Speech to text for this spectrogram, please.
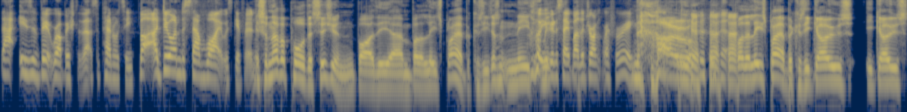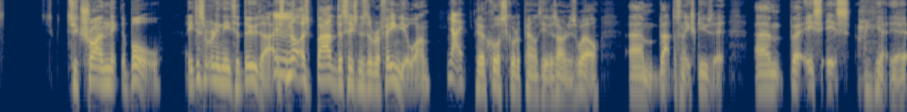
that is a bit rubbish that that's a penalty. But I do understand why it was given. it's another poor decision by the um, by the Leeds player because he doesn't need. I thought you were going to say by the drunk referee. No, by the Leeds player because he goes he goes to try and nick the ball. He doesn't really need to do that. It's Mm. not as bad a decision as the Raphinha one, No. who of course scored a penalty of his own as well. Um, that doesn't excuse it. Um, but it's it's I mean yeah yeah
